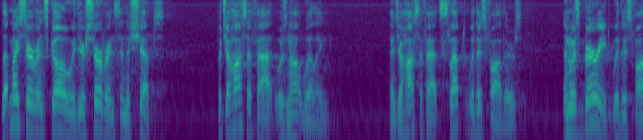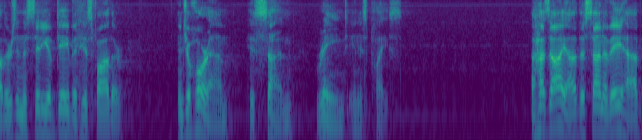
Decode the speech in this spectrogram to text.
Let my servants go with your servants in the ships. But Jehoshaphat was not willing. And Jehoshaphat slept with his fathers and was buried with his fathers in the city of David, his father and Jehoram, his son, reigned in his place. Ahaziah, the son of Ahab,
